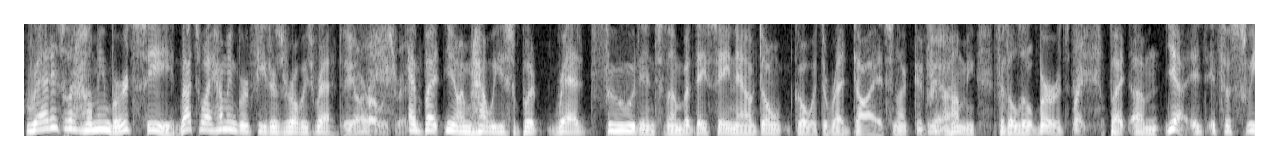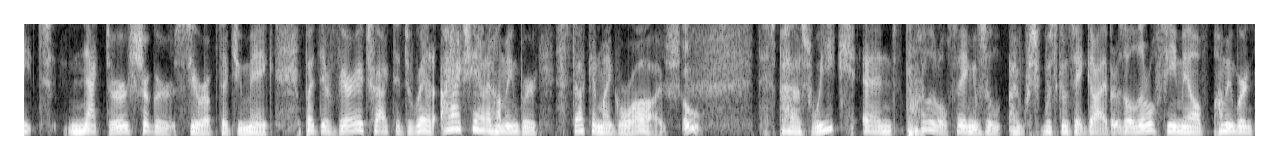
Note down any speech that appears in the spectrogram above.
Red is what hummingbirds see. That's why hummingbird feeders are always red. They are always red. And but you know how we used to put red food into them, but they say now don't go with the red dye. It's not good for Yeah. the humming for the little birds. Right. But um, yeah, it, it's a sweet nectar sugar syrup that you make. But they're very attracted to red. I actually had a hummingbird stuck in my garage. Oh. This past week, and poor little thing. It was a, I was going to say guy, but it was a little female hummingbird.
